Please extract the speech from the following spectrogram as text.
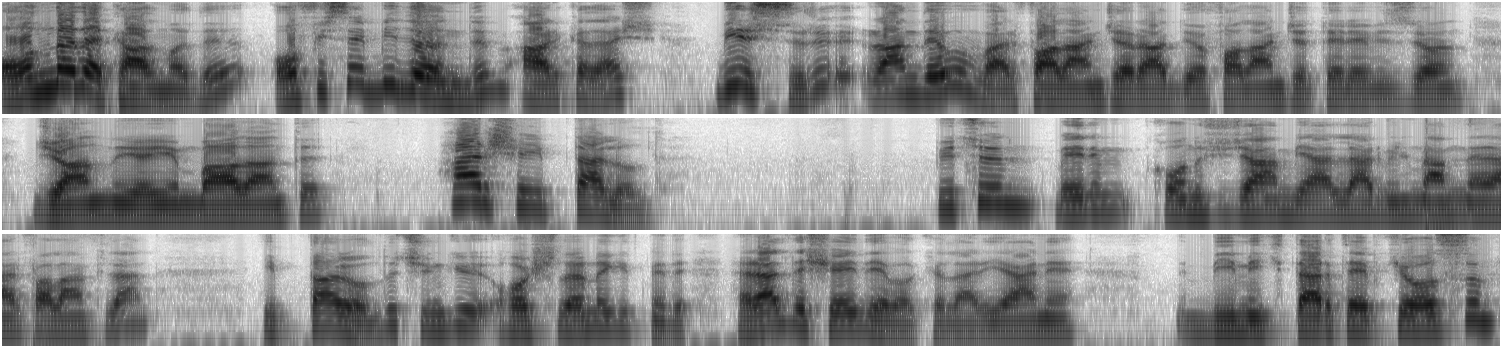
Onda da kalmadı. Ofise bir döndüm arkadaş. Bir sürü randevum var. Falanca radyo, falanca televizyon, canlı yayın, bağlantı. Her şey iptal oldu. Bütün benim konuşacağım yerler bilmem neler falan filan iptal oldu. Çünkü hoşlarına gitmedi. Herhalde şey diye bakıyorlar yani bir miktar tepki olsun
